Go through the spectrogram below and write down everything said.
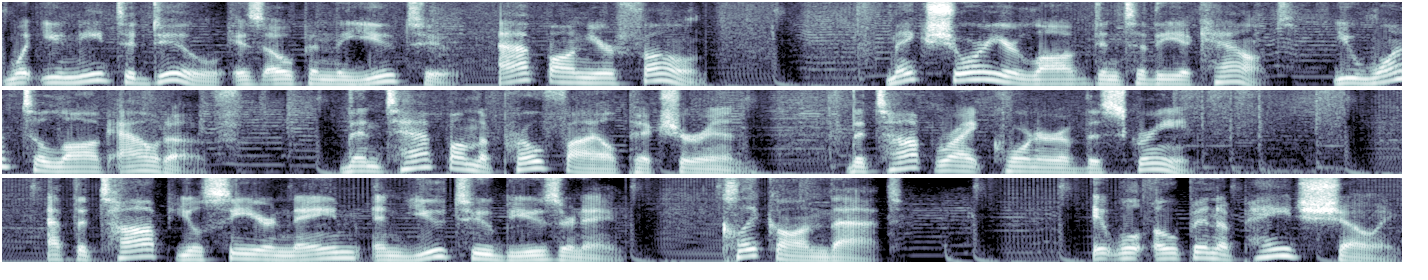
what you need to do is open the YouTube app on your phone. Make sure you're logged into the account you want to log out of. Then tap on the profile picture in the top right corner of the screen. At the top you'll see your name and YouTube username. Click on that. It will open a page showing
